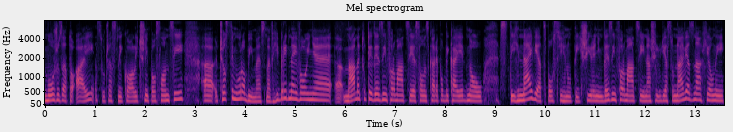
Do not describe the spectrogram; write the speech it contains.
Môžu za to aj súčasní koaliční poslanci. E, čo s tým urobíme? Sme v hybridnej vojne, máme tu tie dezinformácie. Slovenská republika je jednou z tých najviac postihnutých šírením dezinformácií. Naši ľudia sú najviac náchylní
